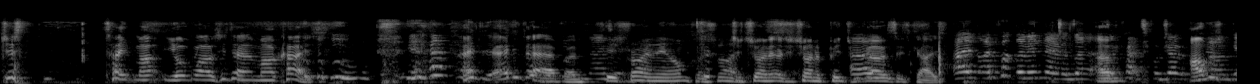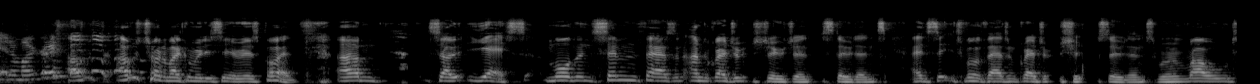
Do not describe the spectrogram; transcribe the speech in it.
just take my your glasses out of my case yeah. how did, how did that happen She's trying it on for size. just trying to just trying to pinch my Um, glasses case I, I put them in there as a, as Um, a practical joke. I I was- I'm getting a migraine. I was, I was trying to make a really serious point. Um, so yes, more than seven thousand undergraduate student, students and sixty-four thousand graduate students were enrolled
